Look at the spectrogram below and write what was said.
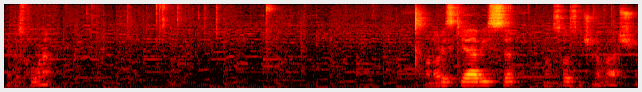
Ne pesco una. Honoris Chiavis, non so se ce la faccio.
